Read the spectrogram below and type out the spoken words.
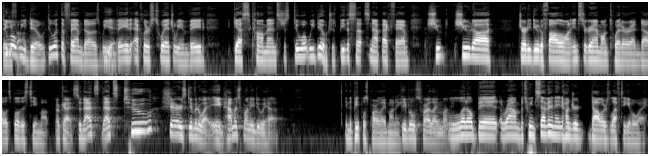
do what follow. we do. Do what the fam does. We Yeah. invade Ekeler's Twitch. We invade guest comments. Just do what we do. Just be the snapback fam. Shoot, shoot, uh, Jerdy Do to follow on Instagram, on Twitter, and uh, let's blow this team up. Okay, so that's that's two shares given away. Abe, how much money do we have? In the People's Parlay money, People's parlay money. a little bit around between seven and eight hundred dollars left to give away.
